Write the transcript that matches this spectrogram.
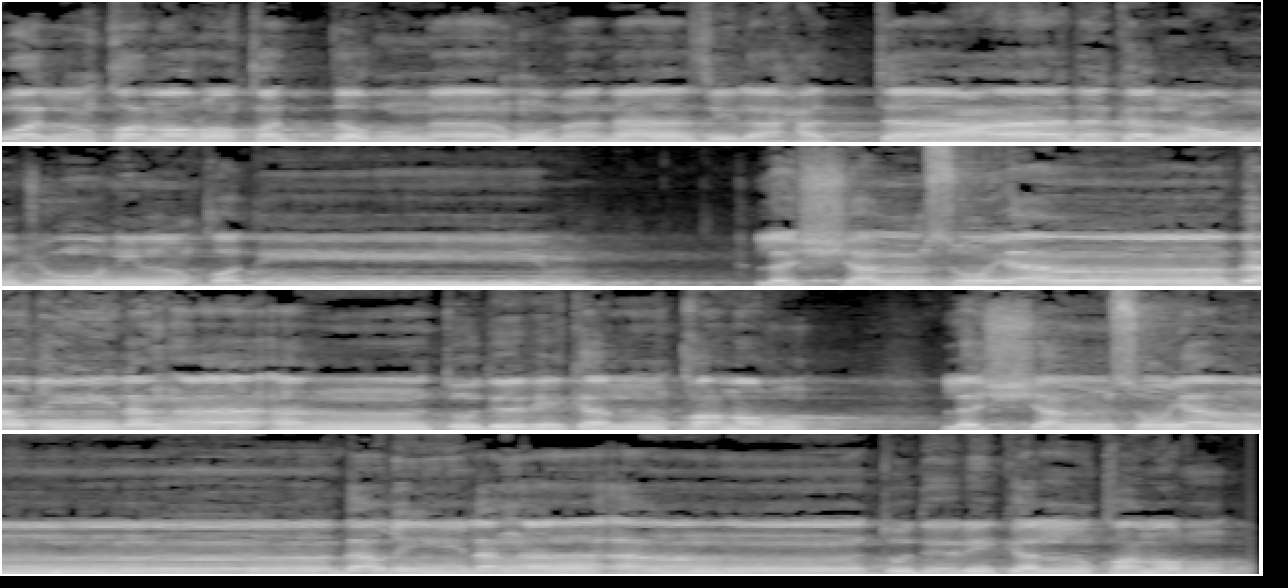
والقمر قدرناه منازل حتى عاد كالعرجون القديم. لا الشمس ينبغي لها أن تدرك القمر. لا الشمس ينبغي لها أن تدرك القمر.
